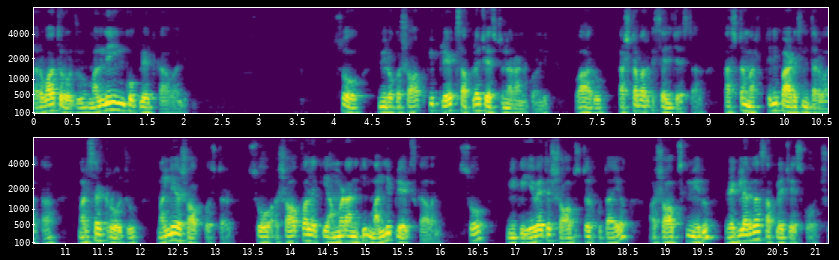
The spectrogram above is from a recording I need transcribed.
తర్వాత రోజు మళ్ళీ ఇంకో ప్లేట్ కావాలి. సో మీరు ఒక షాప్కి ప్లేట్ సప్లై చేస్తున్నారు అనుకోండి వారు కస్టమర్కి సెల్ చేస్తారు. కస్టమర్ తిని పాడేసిన తర్వాత మరుసటి రోజు మళ్ళీ ఆ షాప్కి వస్తాడు సో ఆ షాప్ వాళ్ళకి అమ్మడానికి మళ్ళీ ప్లేట్స్ కావాలి. సో మీకు ఏవైతే షాప్స్ దొరుకుతాయో ఆ షాప్స్కి మీరు రెగ్యులర్గా సప్లై చేసుకోవచ్చు.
